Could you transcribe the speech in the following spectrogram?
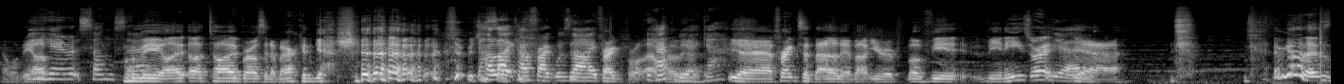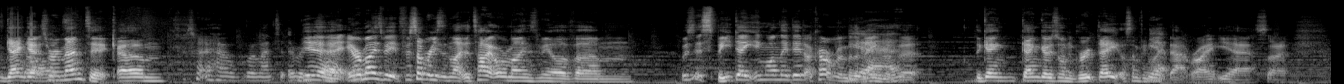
and we'll be, Be up. here at sunset. We'll be uh, up to eyebrows in American Gash. Which I like how Frank was like, Frank brought "You that up earlier. at Gash." Yeah, Frank said that earlier about Europe of v- Viennese, right? Yeah. Yeah. there we go. The gang gets romantic. Um, I don't know how romantic they really yeah, it reminds me. For some reason, like the title reminds me of um, was it speed dating one they did? I can't remember the name of it. The gang gang goes on a group date or something Yeah. like that, right? Yeah. So.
